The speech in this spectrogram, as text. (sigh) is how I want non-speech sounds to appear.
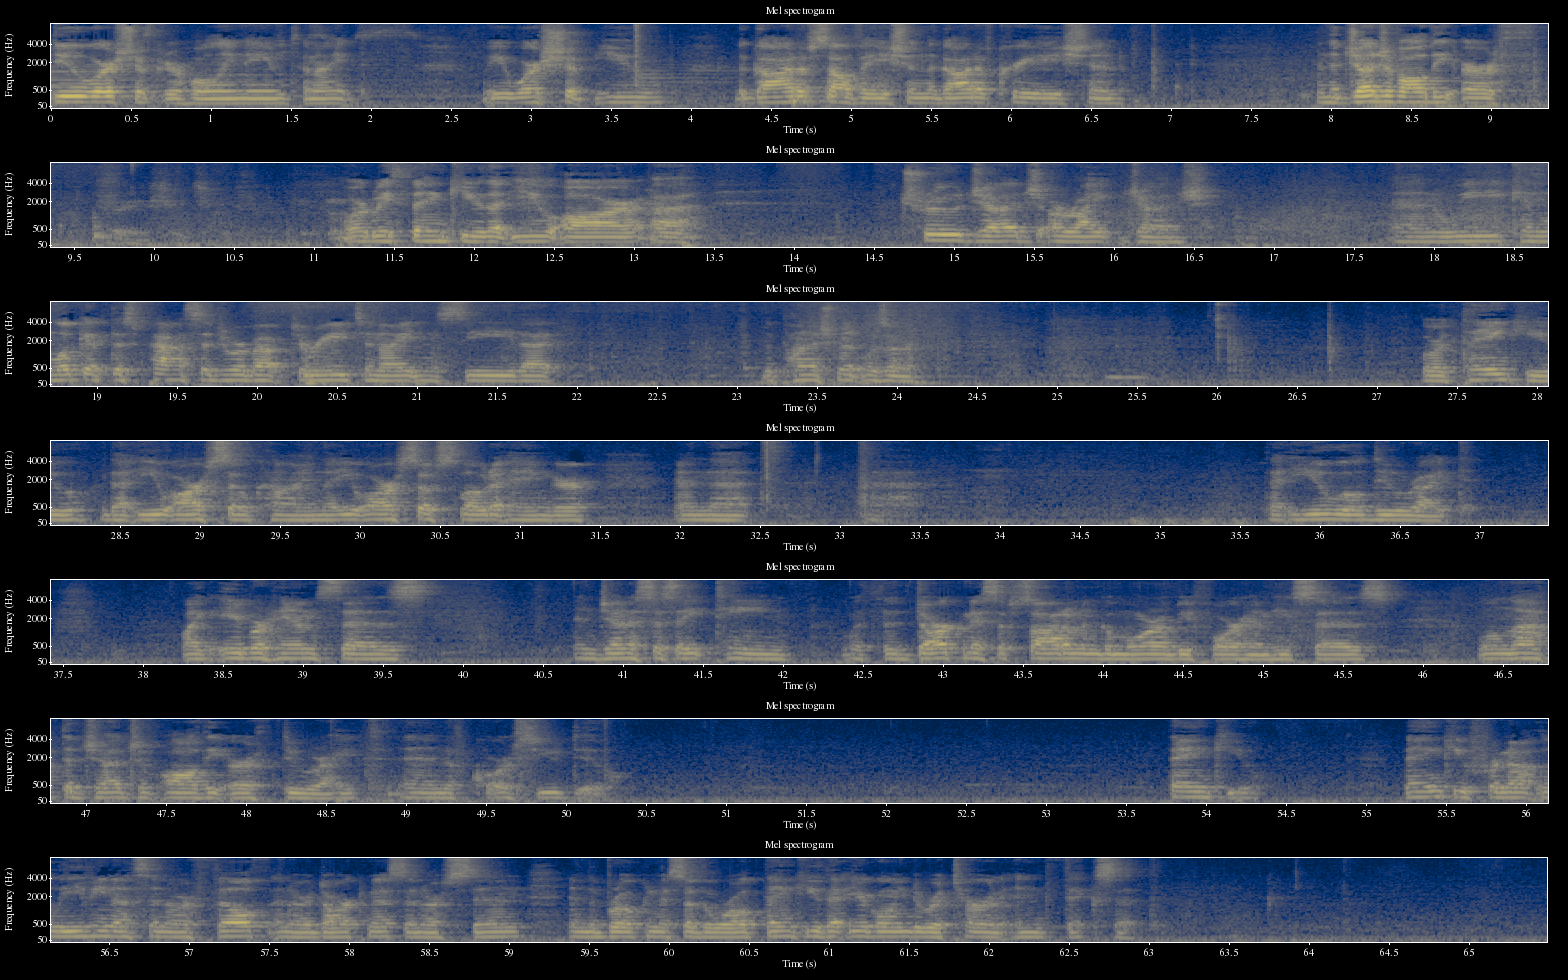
do worship your holy name tonight. We worship you, the God of salvation, the God of creation, and the judge of all the earth. Lord, we thank you that you are a true judge, a right judge. And we can look at this passage we're about to read tonight and see that the punishment was earned. Lord, thank you that you are so kind, that you are so slow to anger, and that uh, that you will do right. Like Abraham says in Genesis 18, with the darkness of Sodom and Gomorrah before him, he says, Will not the judge of all the earth do right? And of course you do. Thank you. Thank you for not leaving us in our filth and our darkness and our sin and the brokenness of the world. Thank you that you're going to return and fix it.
